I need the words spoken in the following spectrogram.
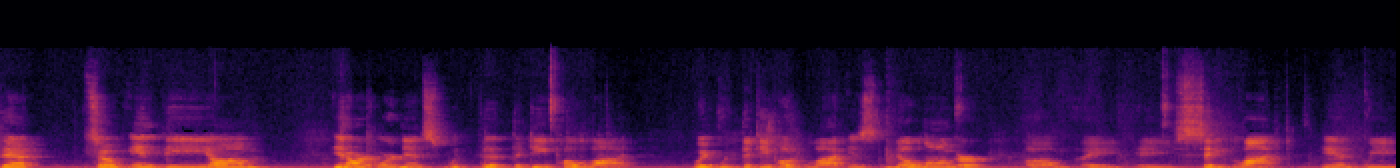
That, so in the, um, in our ordinance, the, the depot lot, we, we- the depot lot is no longer, um, a, a city lot. And we,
